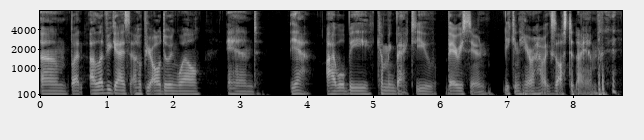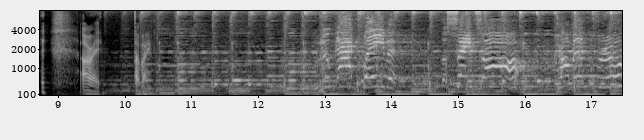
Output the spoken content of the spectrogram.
Um, but I love you guys. I hope you're all doing well. And yeah, I will be coming back to you very soon. You can hear how exhausted I am. all right. Bye bye. Look out, baby. The saints are coming through.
